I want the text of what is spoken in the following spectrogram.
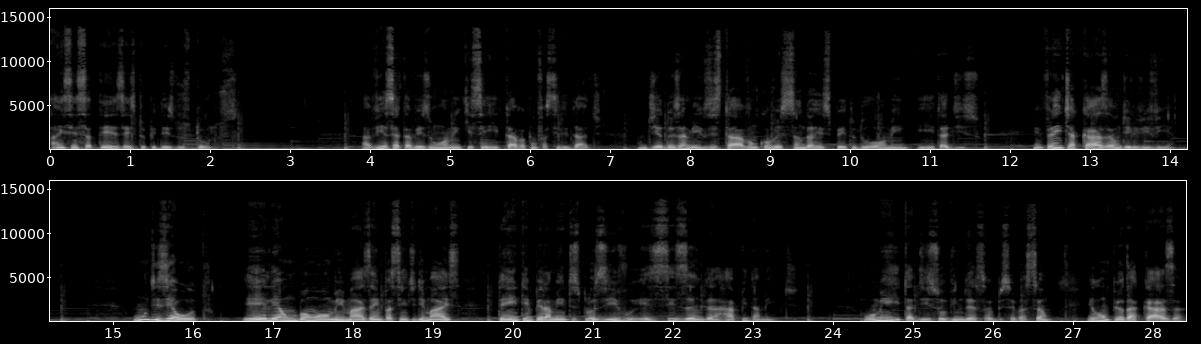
A insensatez e a estupidez dos tolos. Havia certa vez um homem que se irritava com facilidade. Um dia, dois amigos estavam conversando a respeito do homem irritadiço, em frente à casa onde ele vivia. Um dizia ao outro: Ele é um bom homem, mas é impaciente demais tem temperamento explosivo e se zanga rapidamente. O homem irritadiço, ouvindo essa observação, irrompeu da casa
